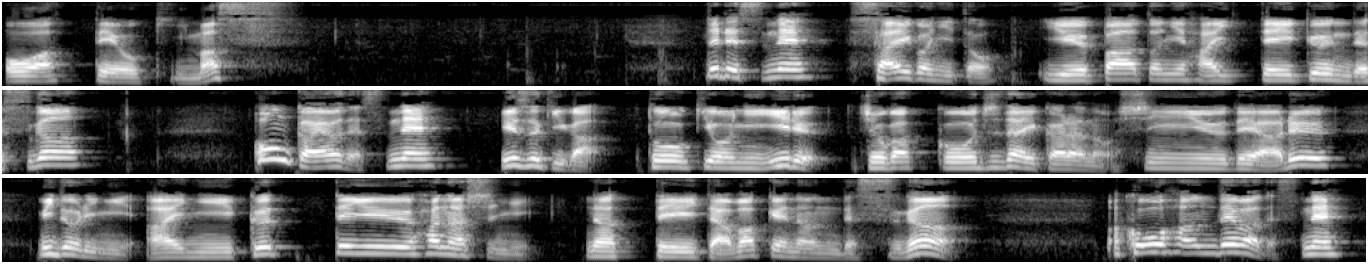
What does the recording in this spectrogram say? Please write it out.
終わっておきます。でですね、最後にというパートに入っていくんですが、今回はですね、ゆずきが東京にいる女学校時代からの親友である緑に会いに行くっていう話になっていたわけなんですが、まあ、後半ではですね、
